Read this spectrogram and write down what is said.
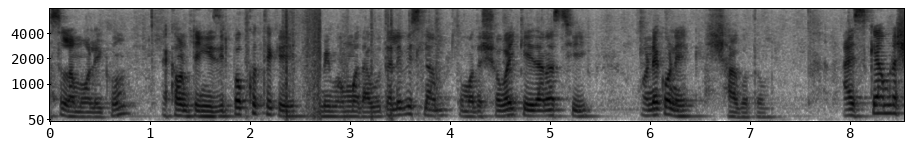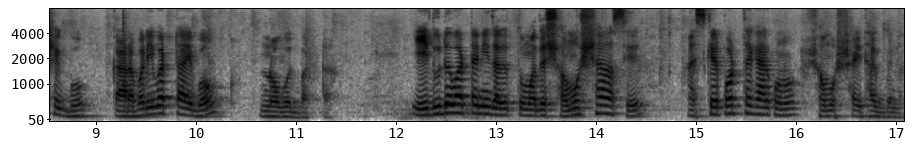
আসসালামু আলাইকুম। অ্যাকাউন্টিং ইজির পক্ষ থেকে আমি মোহাম্মদ আবু তালেব ইসলাম তোমাদের সবাইকে জানাচ্ছি অনেক অনেক স্বাগতম। আজকে আমরা শিখব কারবারি বাট্টা এবং নগদ বাট্টা। এই দুটো বাট্টা নিয়ে যাদের তোমাদের সমস্যা আছে, আজকের পর থেকে আর কোনো সমস্যাই থাকবে না।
